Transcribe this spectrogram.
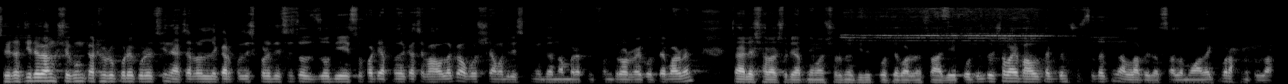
সো এটা চিটাগাং সেগুন কাঠের উপরে করেছি, ন্যাচারাল লেকার পলিশ করে দিয়েছি। তো যদি এই সোফাটি আপনাদের কাছে ভালো লাগে, অবশ্যই আমাদের স্ক্রিনে দেওয়ার নাম্বার আপনি ফোন করে অর্ডার করতে পারবেন। চাইলে সরাসরি আপনি আমার শোরুমে ভিজিট করতে পারবেন। সো আজ এই পর্যন্ত সবাই ভালো থাকবেন, সুস্থ থাকবেন। আল্লাহ হাফেজ। আসসালামু আলাইকুম রহমতুল্লাহ।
